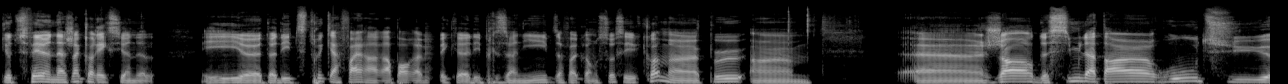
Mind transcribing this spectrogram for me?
que tu fais un agent correctionnel. Et tu as des petits trucs à faire en rapport avec les prisonniers, des affaires comme ça. C'est comme un peu un, genre de simulateur où tu,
